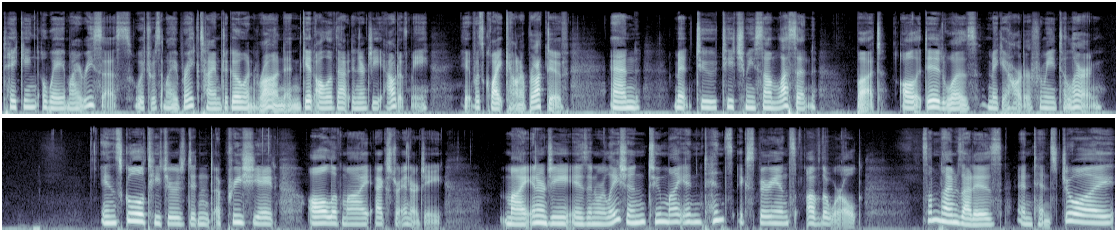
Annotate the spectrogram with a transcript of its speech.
taking away my recess, which was my break time to go and run and get all of that energy out of me. it was quite counterproductive and meant to teach me some lesson, but all it did was make it harder for me to learn. In school, teachers didn't appreciate all of my extra energy. My energy is in relation to my intense experience of the world. Sometimes that is intense joy,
